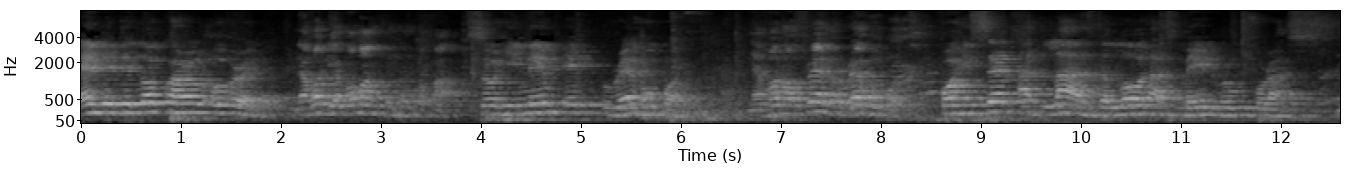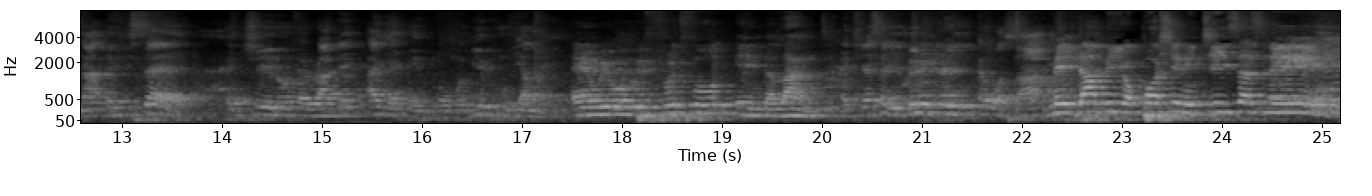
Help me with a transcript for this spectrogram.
and they did not quarrel over it. na ɛhɔ deɛ ɔmo anko ho ntɔkwa So he named it Rehoboth. na ɛhɔ no ɔfrɛ no rehoboth For he said, At last the Lord has made room for us. na efisɛ akyire no awurade ayɛ ɔwɔ bi ekunu bi ama yi And we will be fruitful in the land. ɛkyerɛ sɛ yɛbɛhwiri ɛwɔ saa May that be your portion in Jesus' name.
